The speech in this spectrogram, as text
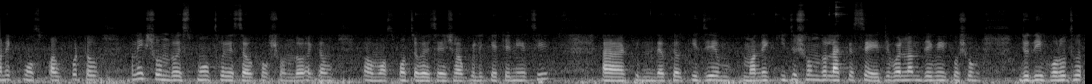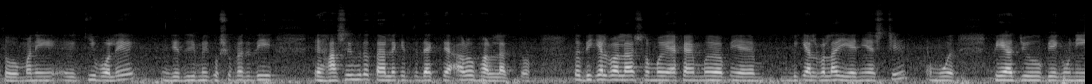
অনেক উপরটাও অনেক সুন্দর স্মুথ হয়েছে খুব সুন্দর একদম মচমচে হয়েছে। সবগুলি কেটে নিয়েছি। কি দেখো কি যে মানে কী যে সুন্দর লাগতেছে। যে বললাম যে মেয়ে কুসুম যদি হলুদ হতো মানে কি বলে? যে যদি মেয়ে কুসুমটা যদি হাসির হতো তাহলে কিন্তু দেখতে আরও ভালো লাগতো। তো বিকেলবেলার সময় একা বিকেলবেলা ইয়ে নিয়ে আসছি পেঁয়াজু, বেগুনি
